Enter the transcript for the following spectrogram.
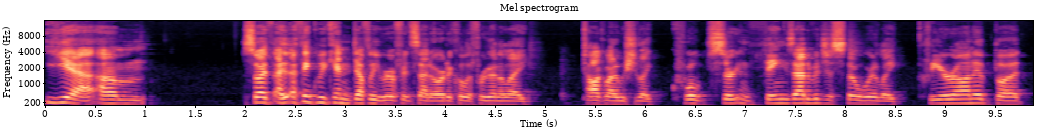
Yeah. Um, so I, I think we can definitely reference that article if we're going to like talk about it. We should like quote certain things out of it just so we're like clear on it. But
